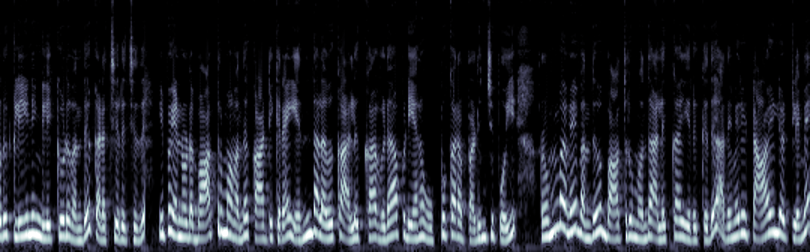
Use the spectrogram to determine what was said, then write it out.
ஒரு க்ளீனிங் லிக்விடு வந்து கிடச்சிருச்சுது. இப்போ என்னோட பாத்ரூமை வந்து காட்டிக்கிறேன். எந்த அளவுக்கு அழுக்காக விடாப்பிடியான உப்புக்கரை படிஞ்சு போய் ரொம்பவே வந்து பாத்ரூம் வந்து அழுக்காக இருக்குது. அதேமாரி டாய்லெட்லேயுமே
